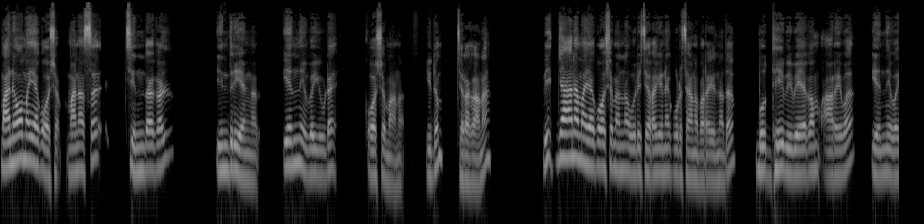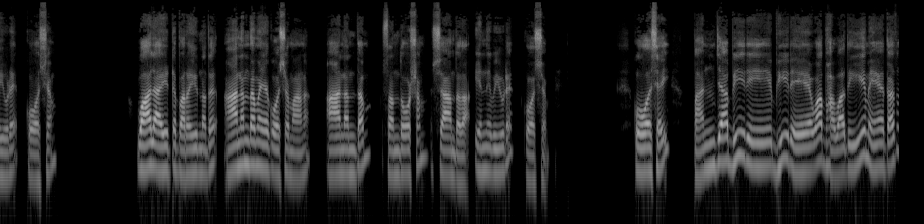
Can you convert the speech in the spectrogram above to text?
മനോമയ കോശം മനസ്സ് ചിന്തകൾ ഇന്ദ്രിയങ്ങൾ എന്നിവയുടെ കോശമാണ്. ഇതും ചിറകാണ്. വിജ്ഞാനമയ കോശം എന്ന ഒരു ചിറകിനെ കുറിച്ചാണ് പറയുന്നത്. ബുദ്ധി വിവേകം അറിവ് എന്നിവയുടെ കോശം. വാലായിട്ട് പറയുന്നത് ആനന്ദമയ കോശമാണ്. ആനന്ദം സന്തോഷം ശാന്തത എന്നിവയുടെ കോശം. കോശൈ പഞ്ചഭിരേഭിരേവ ഭവതീമേതത്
